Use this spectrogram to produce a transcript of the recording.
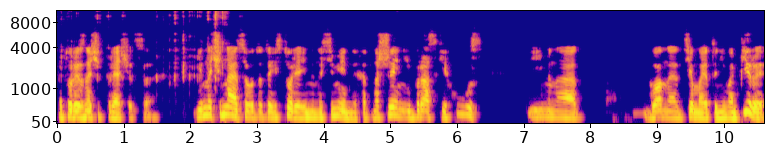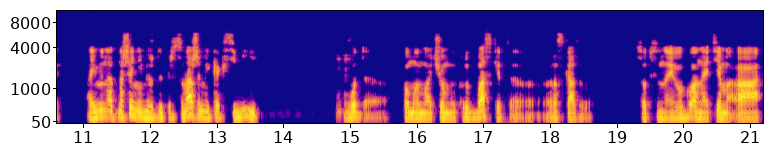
которые, значит, прячутся. И начинается вот эта история именно семейных отношений, братских уз. И именно главная тема это не вампиры, а именно отношения между персонажами как семьи. Mm-hmm. Вот, э, по-моему, о чем и Fruit Basket э, рассказывает. Собственно, его главная тема. А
